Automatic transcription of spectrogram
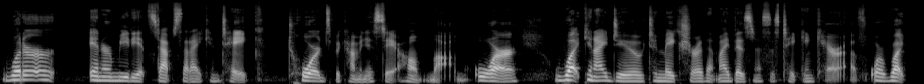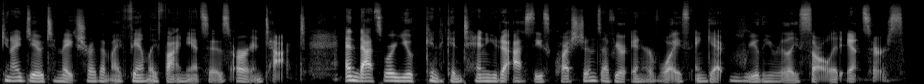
what are intermediate steps that I can take towards becoming a stay at home mom? Or what can I do to make sure that my business is taken care of? Or what can I do to make sure that my family finances are intact? And that's where you can continue to ask these questions of your inner voice and get really, really solid answers.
